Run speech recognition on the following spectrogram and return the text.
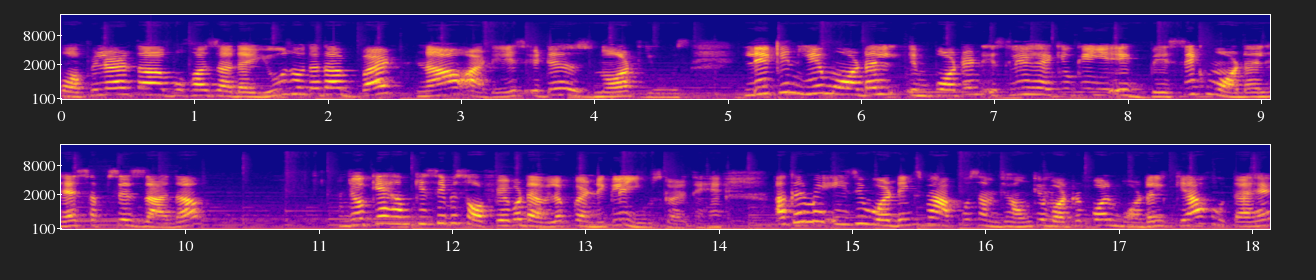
पॉपुलर था बहुत ज़्यादा यूज़ होता था but nowadays it is not use लेकिन ये मॉडल इम्पोर्टेंट इसलिए है क्योंकि ये एक बेसिक मॉडल है सबसे ज़्यादा जो कि हम किसी भी सॉफ्टवेयर को डेवलप करने के लिए यूज़ करते हैं। अगर मैं इजी वर्डिंग्स में आपको समझाऊं कि वाटरफॉल मॉडल क्या होता है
